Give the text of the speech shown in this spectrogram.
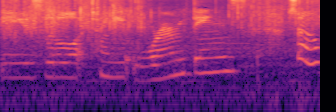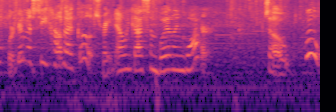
these little tiny worm things. So we're gonna see how that goes. Right now we got some boiling water. So, woo!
